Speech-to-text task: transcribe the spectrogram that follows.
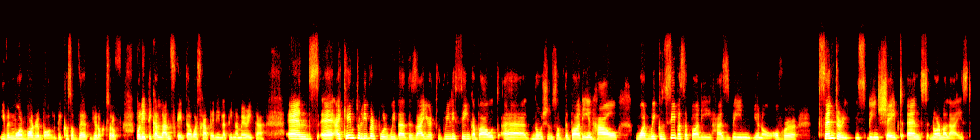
even more vulnerable because of the you know sort of political landscape that was happening in Latin America. And uh, I came to Liverpool with a desire to really think about uh, notions of the body and how what we conceive as a body has been, you know, over centuries being shaped and normalized.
